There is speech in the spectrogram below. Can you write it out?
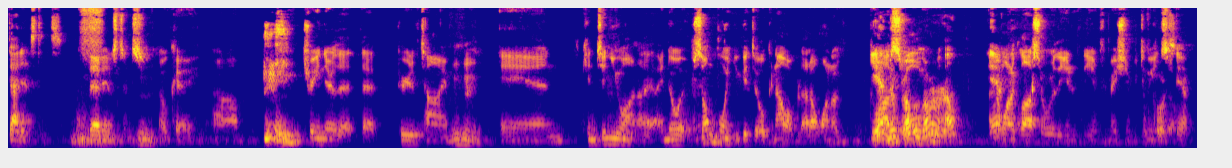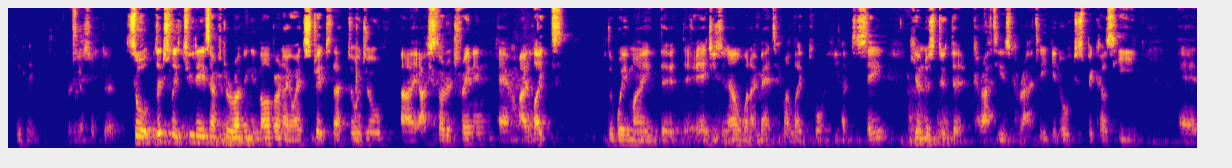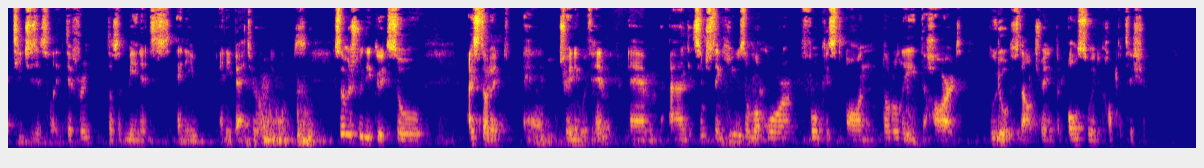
that instance. That instance. Mm. Okay. Um, train there that, that period of time Mm-hmm. and continue on. I, I know at some point you get to Okinawa, but I don't want to Yeah, no problem. over. I'll- I don't want to gloss over the, in- the information in Of between. course, so yeah. Mhm. bring us up there. So literally two days after arriving in Melbourne, I went straight to that dojo. I, I started training. Um, I liked the way my the, the edges and L when I met him. I liked what he had to say. He understood that karate is karate. You know, just because he uh, teaches it slightly different doesn't mean it's any any better or any worse. So it was really good. So I started uh, training with him, um, and it's interesting. He was a lot more focused on not only the hard budo style training, but also in competition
